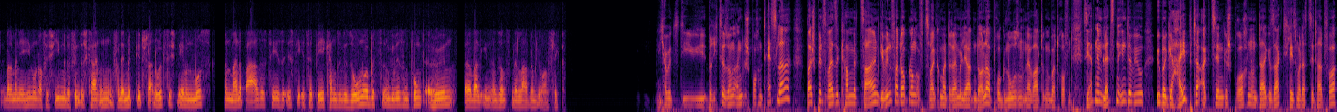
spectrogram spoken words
weil man ja hier nun auf verschiedene Befindlichkeiten von den Mitgliedstaaten Rücksicht nehmen muss. Und meine Basisthese ist, die EZB kann sowieso nur bis zu einem gewissen Punkt erhöhen, äh, weil ihnen ansonsten der Laden um die Ohren fliegt. Ich habe jetzt die Berichtssaison angesprochen. Tesla beispielsweise kam mit Zahlen Gewinnverdopplung auf 2,3 Milliarden Dollar, Prognosen und Erwartungen übertroffen. Sie hatten im letzten Interview über gehypte Aktien gesprochen und da gesagt, ich lese mal das Zitat vor,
